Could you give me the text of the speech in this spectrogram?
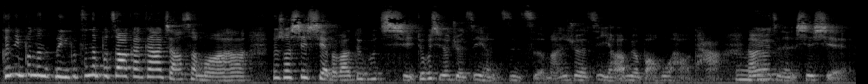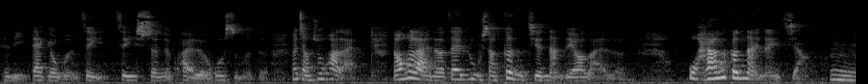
可你不能，你不真的不知道该跟他讲什么啊？就说谢谢爸爸，对不起，对不起，就觉得自己很自责嘛，就觉得自己好像没有保护好他，嗯、然后又一直很谢谢你带给我们这一这一生的快乐或什么的，然后讲出话来，然后后来呢，在路上更艰难的要来了。我还要跟奶奶讲，嗯，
